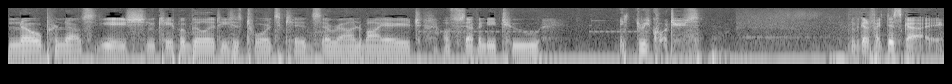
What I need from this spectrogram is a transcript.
no pronunciation capabilities towards kids around my age of 72 and three quarters. And we gotta fight this guy.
